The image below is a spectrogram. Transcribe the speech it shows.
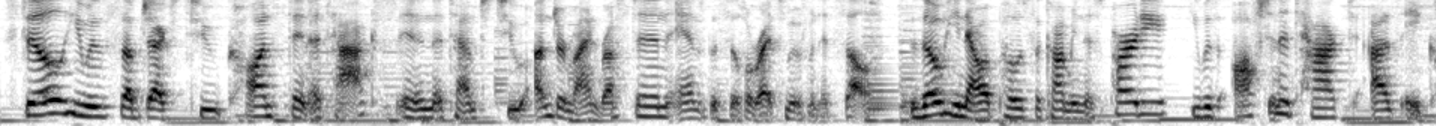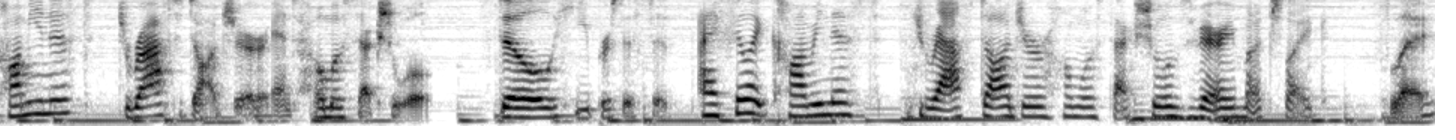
Still, he was subject to constant attacks in an attempt to undermine Rustin and the civil rights movement itself. Though he now opposed the Communist Party, he was often attacked as a communist, draft dodger, and homosexual. Still, he persisted. i feel like communist draft dodger homosexual is very much like Slay.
